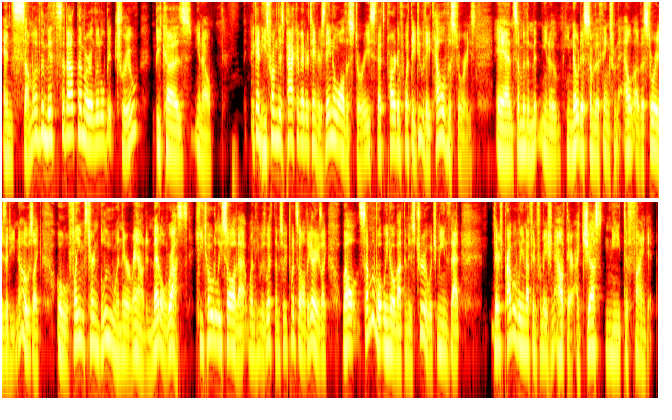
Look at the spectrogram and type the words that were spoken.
And some of the myths about them are a little bit true because, you know, again, he's from this pack of entertainers. They know all the stories. That's part of what they do. They tell the stories. And some of the, you know, he noticed some of the things from the uh, the stories that he knows, like, oh, flames turn blue when they're around and metal rusts. He totally saw that when he was with them. So he puts it all together. He's like, well, some of what we know about them is true, which means that there's probably enough information out there. I just need to find it.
